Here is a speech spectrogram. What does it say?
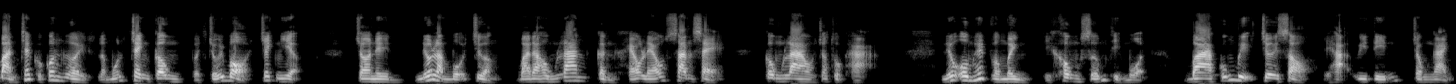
Bản chất của con người là muốn tranh công và chối bỏ trách nhiệm, cho nên nếu làm bộ trưởng, bà Đào Hồng Lan cần khéo léo san sẻ công lao cho thuộc hạ. Nếu ôm hết vào mình thì không sớm thì muộn, bà cũng bị chơi xỏ để hạ uy tín trong ngành.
